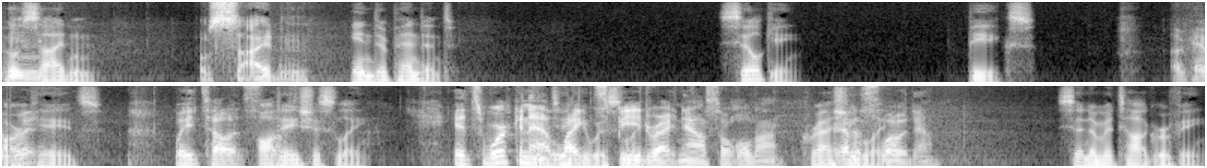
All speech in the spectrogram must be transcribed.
Hmm. Poseidon. poseidon Independent. Silky. Peaks. Okay, Arcades. wait till it slows. Audaciously. It's working at light speed right now, so hold on. I gotta Crashingly. slow it down. Cinematography.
